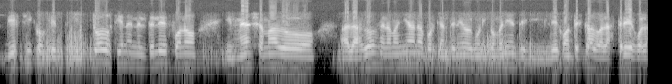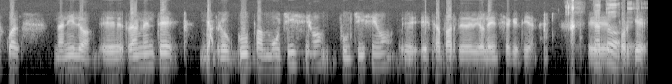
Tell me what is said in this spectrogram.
diez chicos que todos tienen el teléfono y me han llamado a las 2 de la mañana porque han tenido algún inconveniente y le he contestado a las 3 o a las 4. Danilo, eh, realmente me preocupa muchísimo, muchísimo eh, esta parte de violencia que tiene. Eh, porque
